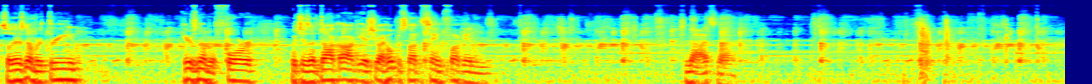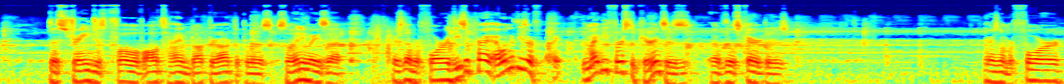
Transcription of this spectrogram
So there's number three. Here's number four, which is a Doc Ock issue. I hope it's not the same fucking no, it's not. the strangest foe of all time, Doctor Octopus. So, anyways, uh, here's number four. These are probably. I wonder if these are. It might be first appearances of those characters. There's number four.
